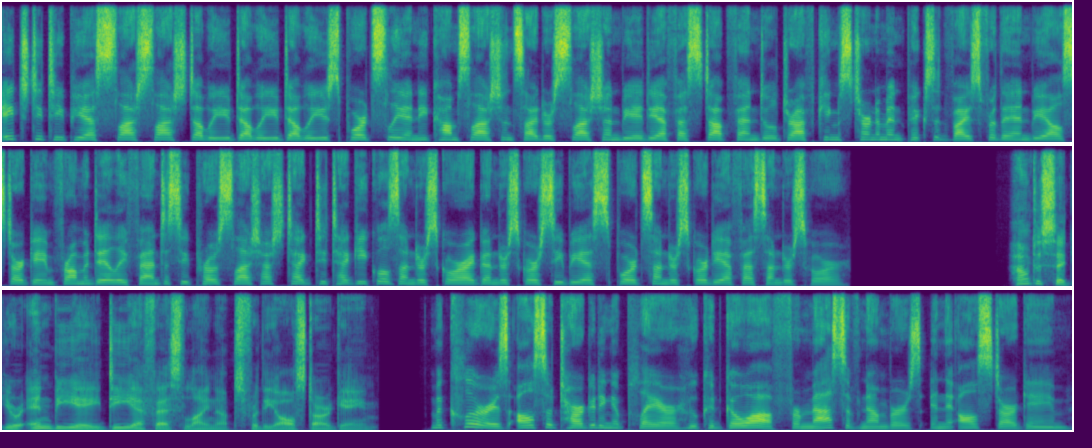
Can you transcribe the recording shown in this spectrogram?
Https slash slash www.sportsline.com slash insiders slash NBA DFS stop FanDuel DraftKings tournament picks advice for the NBA All-Star Game from a daily fantasy pro slash hashtag t tag equals underscore egg underscore CBS sports underscore DFS underscore. How to set your NBA DFS lineups for the All-Star Game. McClure is also targeting a player who could go off for massive numbers in the All-Star Game.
